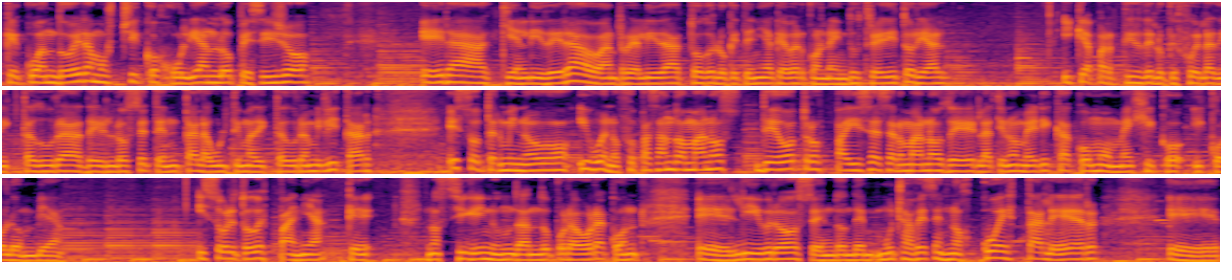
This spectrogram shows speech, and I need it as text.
que cuando éramos chicos, Julián López y yo, era quien lideraba en realidad todo lo que tenía que ver con la industria editorial y que a partir de lo que fue la dictadura de los 70, la última dictadura militar, eso terminó y bueno, fue pasando a manos de otros países hermanos de Latinoamérica como México y Colombia. Y sobre todo España, que nos sigue inundando por ahora con eh, libros en donde muchas veces nos cuesta leer eh,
